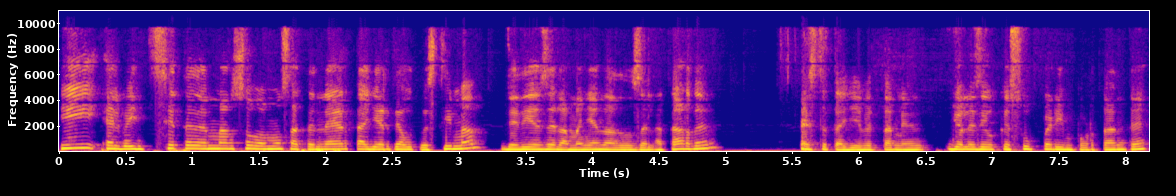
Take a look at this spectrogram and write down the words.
Y el 27 de marzo vamos a tener taller de autoestima de 10 de la mañana a 2 de la tarde. Este taller también, yo les digo que es súper importante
